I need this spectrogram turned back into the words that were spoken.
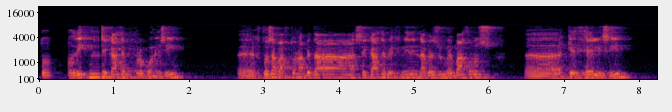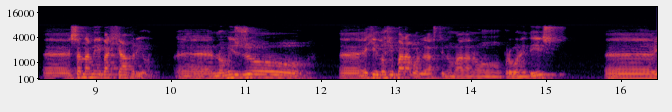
το, το δείχνει σε κάθε προπονησή. Ε, εκτός από αυτό να πετά σε κάθε παιχνίδι να παίζουν με πάθος ε, και θέληση ε, σαν να μην υπάρχει αύριο. Ε, νομίζω ε, έχει δώσει πάρα πολλά στην ομάδα ο προπονητής. Ε,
